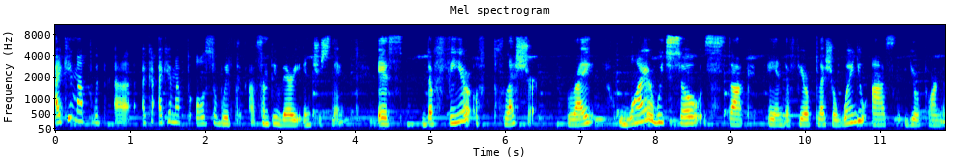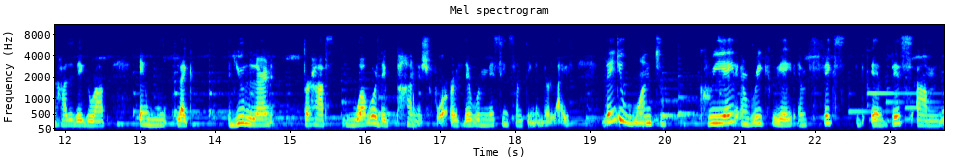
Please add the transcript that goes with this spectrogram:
I came up with, uh, I came up also with uh, something very interesting. It's the fear of pleasure, right? Why are we so stuck in the fear of pleasure? When you ask your partner how did they grow up, and like you learn perhaps what were they punished for or if they were missing something in their life then you want to create and recreate and fix this um,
